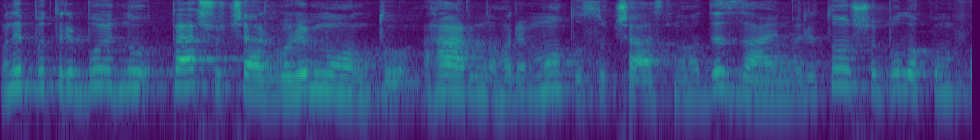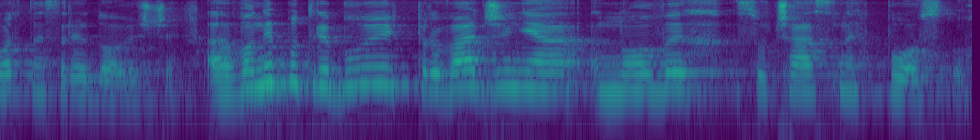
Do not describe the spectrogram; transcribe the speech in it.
вони потребують ну, в першу чергу ремонту, гарного ремонту, сучасного дизайну, для того, щоб було комфортне середовище. Е, вони потребують провадження нових сучасних послуг.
